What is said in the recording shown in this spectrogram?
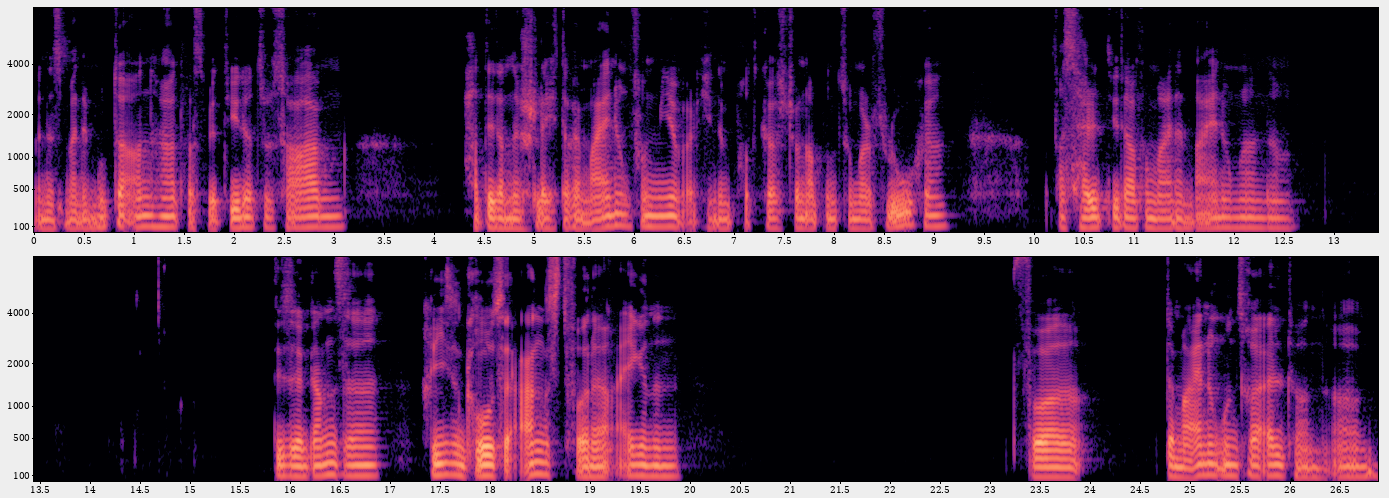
wenn es meine Mutter anhört, was wird die dazu sagen? Hat die dann eine schlechtere Meinung von mir, weil ich in dem Podcast schon ab und zu mal fluche? Was hält die da von meinen Meinungen? Diese ganze riesengroße Angst vor der eigenen, vor der Meinung unserer Eltern. Ähm,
